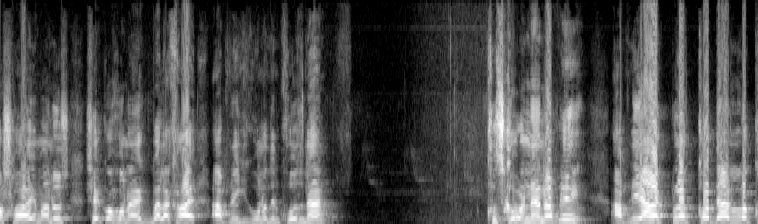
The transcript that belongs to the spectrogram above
অসহায় মানুষ, সে কখনো এক বেলা খায়। আপনি কি কোনোদিন খোঁজ নেন? খোঁজখবর নেন আপনি? আপনি এক লক্ষ, দেড় লক্ষ,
